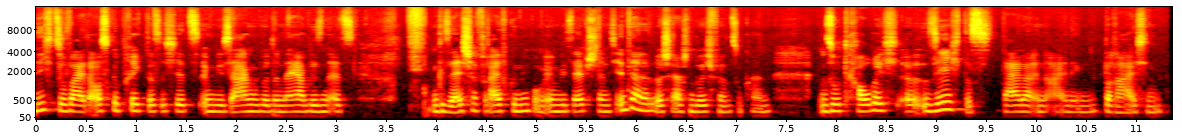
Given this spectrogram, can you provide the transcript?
nicht so weit ausgeprägt, dass ich jetzt irgendwie sagen würde, naja, wir sind als Gesellschaft reif genug, um irgendwie selbstständig Internetrecherchen durchführen zu können. So traurig äh, sehe ich das leider in einigen Bereichen.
